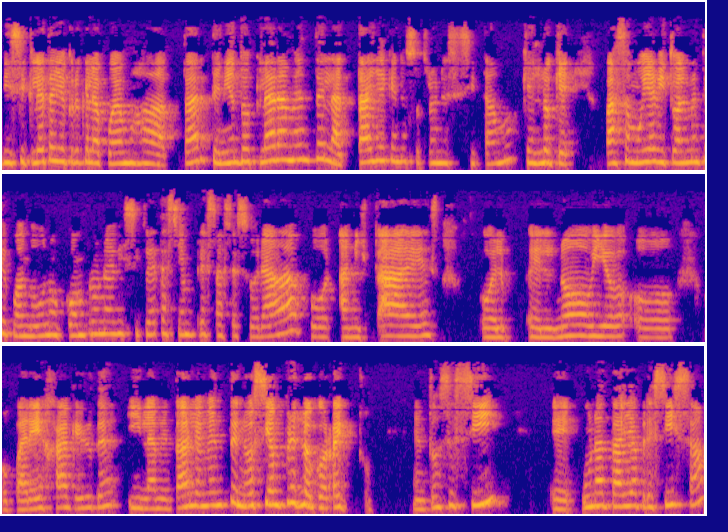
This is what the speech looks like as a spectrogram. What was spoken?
bicicleta yo creo que la podemos adaptar teniendo claramente la talla que nosotros necesitamos, que es lo que pasa muy habitualmente cuando uno compra una bicicleta, siempre es asesorada por amistades o el, novio o, pareja, que, y lamentablemente no siempre es lo correcto. Entonces sí, eh, una talla precisa,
